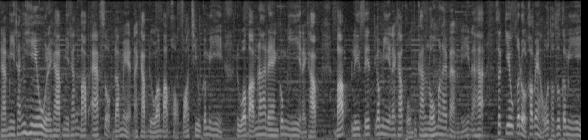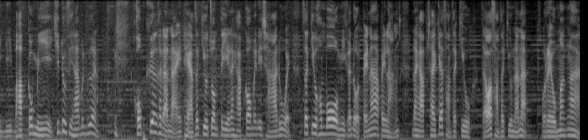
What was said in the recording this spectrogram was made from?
นะมีทั้งฮิลนะครับมีทั้งบัฟแอฟสบดาเมจนะครับหรือว่าบัฟของฟอร์ชิลก็มี หรือว่าบัฟหน้าแดงก็มีนะครับบัฟรีซิตก็มีนะครับผมการล้มอะไรแบบนี้นะฮะสกิลกระโดดเข้าไปหาคู่ต่อสู้ก็มีดีบัฟก็มีคิดดูสิฮะเพื่อนๆครบเครื่องขนาดไหนแถมสกิลโจมตีนะครับก็ไม่ได้ช้าด้วยสกิลคอมโบมีกระโดดไปหน้าไปหลังนะครับใช้แค่ 3 สกิล แต่ว่า 3 สกิลนั้นอะเร็วมาก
